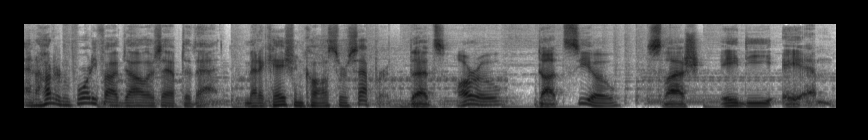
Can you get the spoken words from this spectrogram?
and $145 after that. Medication costs are separate. That's ro.co slash ADAM.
